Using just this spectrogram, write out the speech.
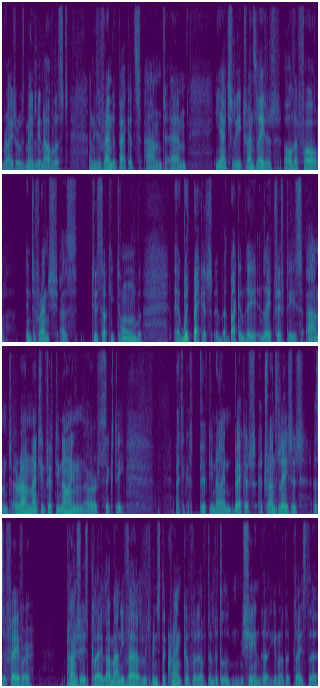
writer who was mainly a novelist, and he's a friend of Beckett's, and um, he actually translated All That Fall into French as Tout qui tombe uh, with Beckett uh, back in the late 50s and around 1959 or 60. I think it's 59. Beckett uh, translated as a favour Pinget's play La Manivelle, which means the crank of of the little machine, the you know that plays the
